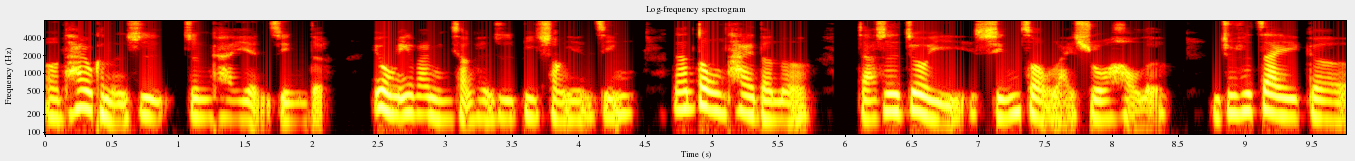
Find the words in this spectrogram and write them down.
呃，它有可能是睁开眼睛的，因为我们一般冥想可能就是闭上眼睛。那动态的呢？假设就以行走来说好了，你就是在一个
